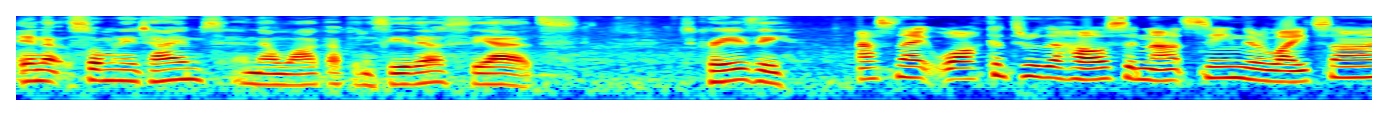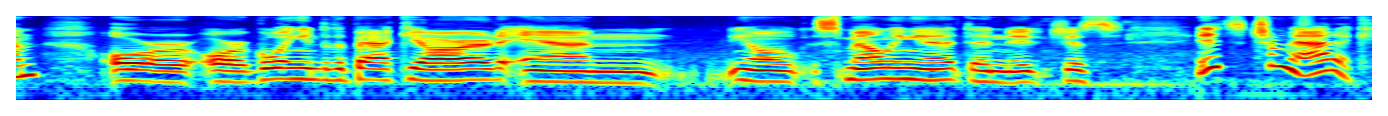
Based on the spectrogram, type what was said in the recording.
in it so many times and then walk up and see this, yeah, it's, it's crazy. Last night, walking through the house and not seeing their lights on, or or going into the backyard and you know smelling it, and it just it's traumatic.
